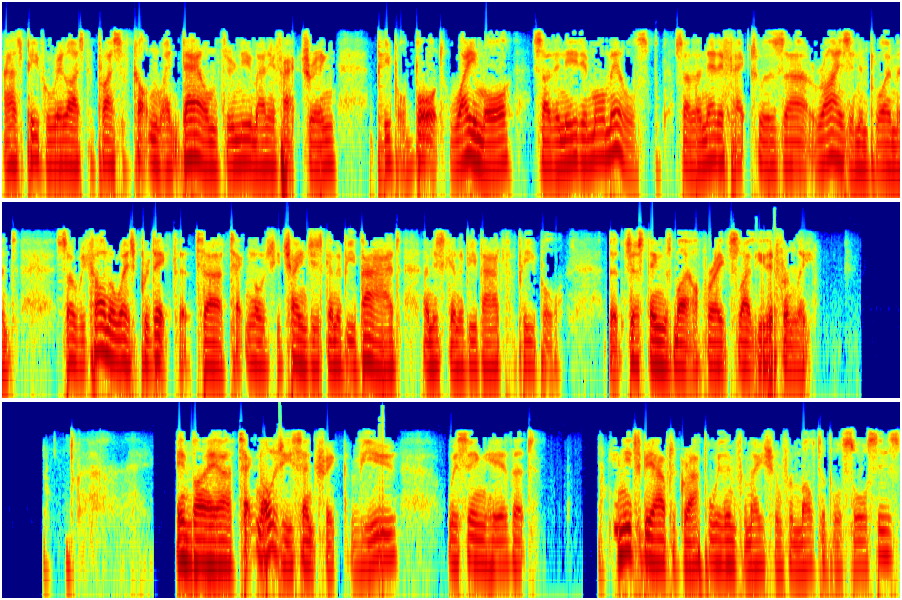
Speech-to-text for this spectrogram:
as people realized the price of cotton went down through new manufacturing. People bought way more, so they needed more mills. So the net effect was uh, rise in employment. So we can't always predict that uh, technology change is going to be bad and it's going to be bad for people, that just things might operate slightly differently. In my uh, technology-centric view, we're seeing here that you need to be able to grapple with information from multiple sources,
